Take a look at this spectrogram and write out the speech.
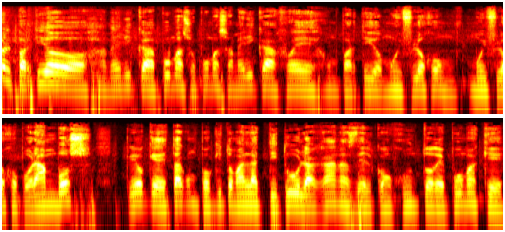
el partido América Pumas o Pumas América fue un partido muy flojo, muy flojo por ambos. Creo que destaca un poquito más la actitud, las ganas del conjunto de Pumas que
